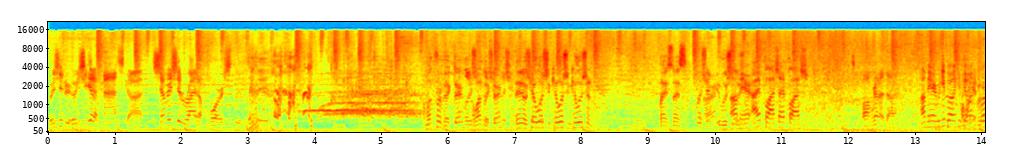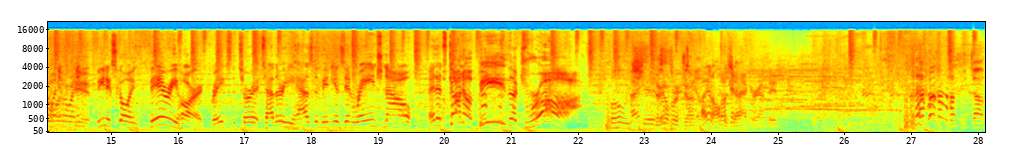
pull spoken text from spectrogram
We should we should get a mascot. Somebody should ride a horse through the stage. I'm looking for Victor. Lucian, I want Lucian, Victor. Lucian, Hey, no, kill Lucian. Lucian, kill Lucian, kill Lucian. Nice, nice. Lucian? Alright, Lucian, I'm Lucian. here. I flash. I flash. oh, I'm gonna die. I'm here. We keep going. Keep I'm going. We're I'm winning. We're walking. winning. Yeah, Phoenix going very hard. Breaks the turret tether. He has the minions in range now. And it's gonna be the draw. Holy shit. They're going for a jump. I can all this Fucking guy. Hacker him,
